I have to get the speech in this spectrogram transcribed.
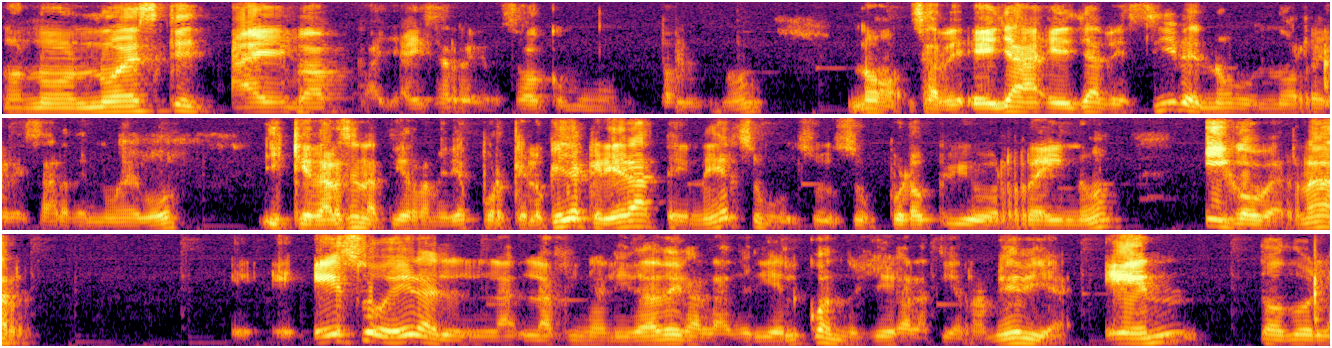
No, no, no es que ahí va para allá y se regresó como, ¿no? No, o sea, ella, ella decide no, no regresar de nuevo y quedarse en la Tierra Media, porque lo que ella quería era tener su, su- su propio reino y gobernar. E- e- Eso era la, finalidad de Galadriel cuando llega a la Tierra Media, en todo el,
